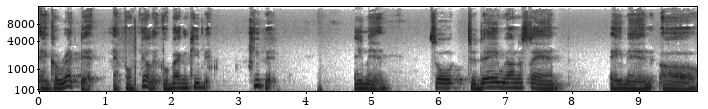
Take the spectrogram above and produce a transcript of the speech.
and correct it and fulfill it. Go back and keep it. Keep it. Amen. So today we understand, amen, uh,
